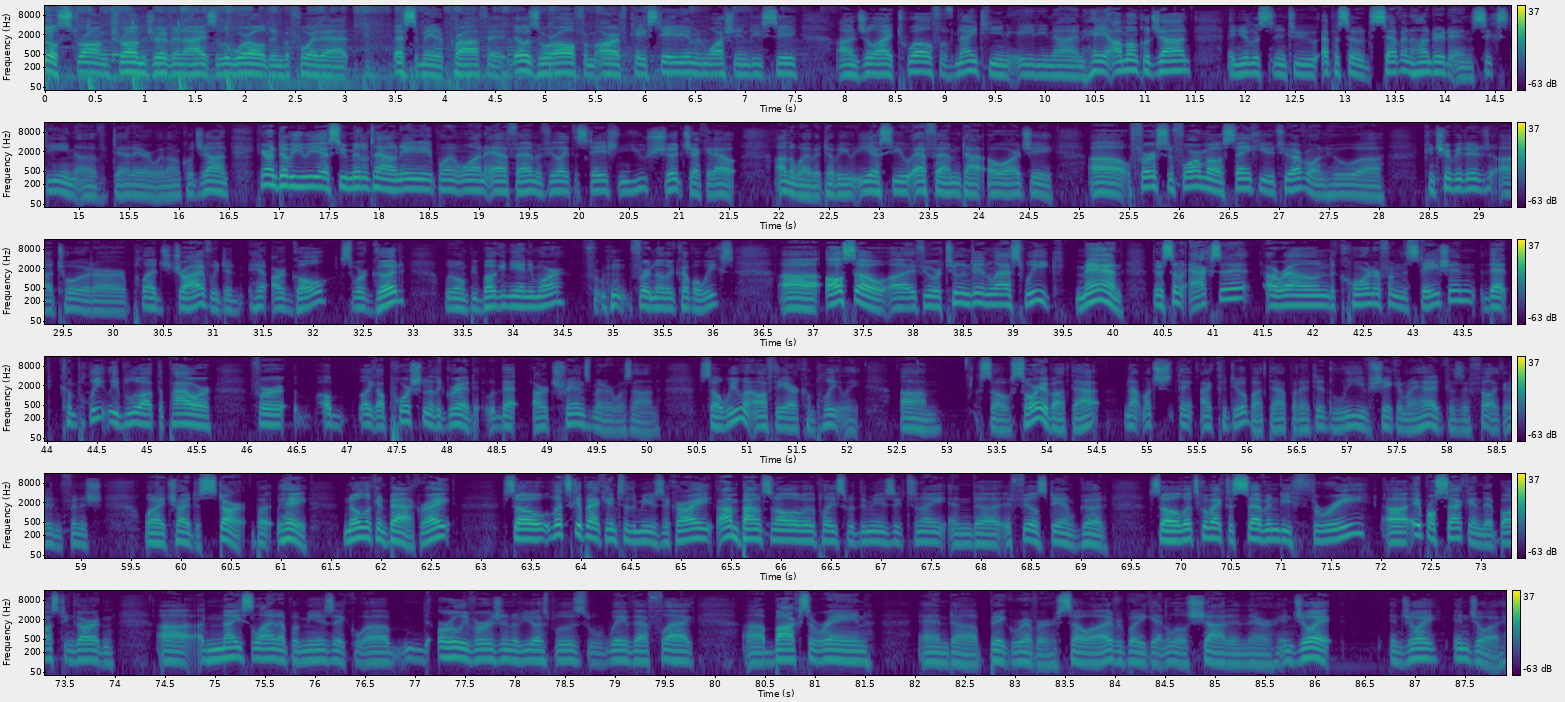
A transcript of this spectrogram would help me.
real strong drum driven Eyes of the World, and before that, Estimated Prophet. Those were all from RFK Stadium in Washington, D.C. on July 12th of 1989. Hey, I'm Uncle John, and you're listening to episode 716 of Dead Air with Uncle John here on WESU Middletown 88.1 FM. If you like the station, you should check it out on the web at wesufm.org. Uh, first and foremost, thank you to everyone who uh, contributed uh, toward our pledge drive. We did hit our goal, so we're good. We won't be bugging you anymore for, for another couple weeks. Uh, also, uh, if you were tuned in last week, man, there was some accident around the corner from the station that completely blew out the power for a, like a portion of the grid that our transmitter was on. So we went off the air completely. Um, so sorry about that. Not much thing I could do about that, but I did leave shaking my head because I felt like I didn't finish what I tried to start. But hey, no looking back, right? So let's get back into the music, all right? I'm bouncing all over the place with the music tonight, and uh, it feels damn good. So let's go back to 73, uh, April 2nd at Boston Garden. Uh, a nice lineup of music. Uh, early version of U.S. Blues, Wave That Flag, uh, Box of Rain, and uh, Big River. So uh, everybody getting a little shot in there. Enjoy it. Enjoy, enjoy.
